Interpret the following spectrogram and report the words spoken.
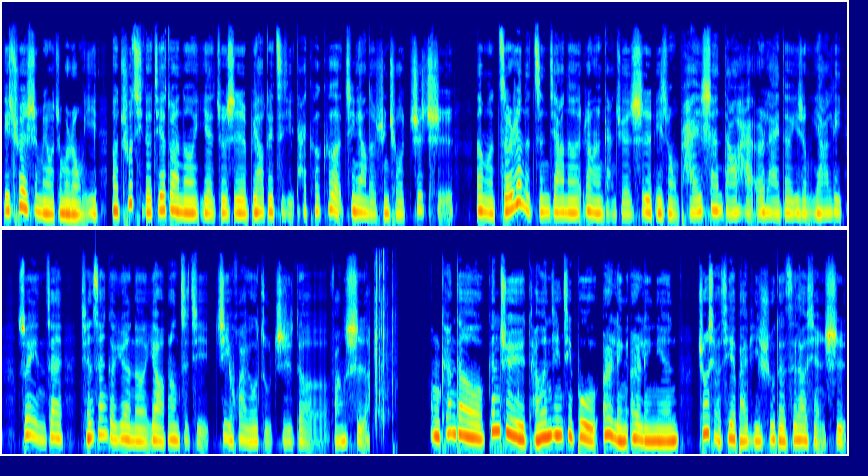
的确是没有这么容易。啊、呃，初期的阶段呢，也就是不要对自己太苛刻，尽量的寻求支持。那么责任的增加呢，让人感觉是一种排山倒海而来的一种压力。所以你在前三个月呢，要让自己计划有组织的方式。我们看到，根据台湾经济部二零二零年中小企业白皮书的资料显示，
